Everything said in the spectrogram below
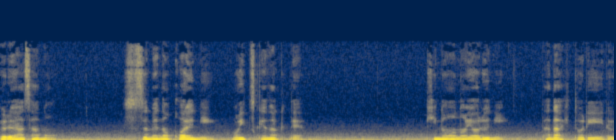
降る朝のスズメの声に追いつけなくて昨日の夜にただ一人いる。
